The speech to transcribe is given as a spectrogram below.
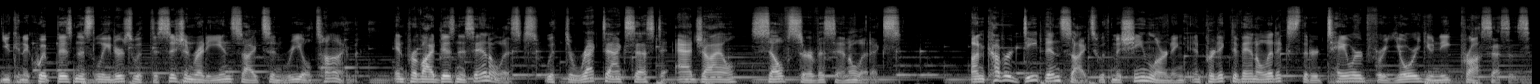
You can equip business leaders with decision-ready insights in real time and provide business analysts with direct access to agile, self-service analytics. Uncover deep insights with machine learning and predictive analytics that are tailored for your unique processes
